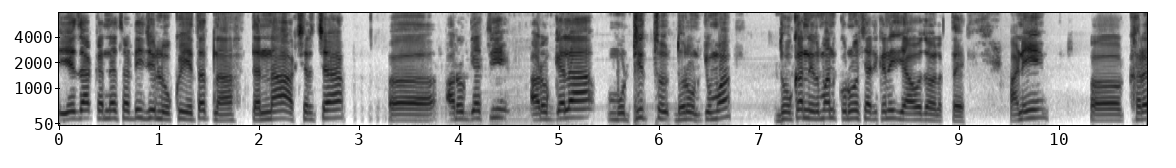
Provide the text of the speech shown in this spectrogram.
ये जा करण्यासाठी जे लोक येतात ना त्यांना अक्षरशः आरोग्याची आरोग्याला मुठीत धरून किंवा धोका निर्माण करून त्या ठिकाणी यावं जावं लागतं आहे आणि खरं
